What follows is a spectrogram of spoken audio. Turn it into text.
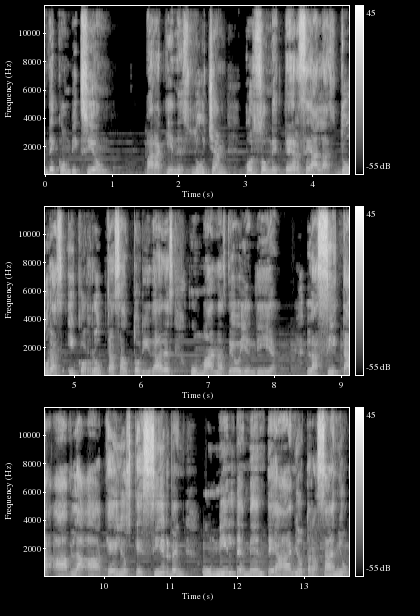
de convicción para quienes luchan por someterse a las duras y corruptas autoridades humanas de hoy en día. La cita habla a aquellos que sirven humildemente año tras año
